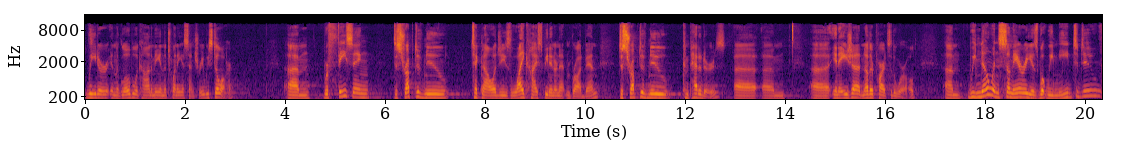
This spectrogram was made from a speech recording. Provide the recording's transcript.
leader in the global economy in the 20th century. We still are. Um, we're facing disruptive new technologies like high speed internet and broadband, disruptive new competitors uh, um, uh, in Asia and other parts of the world. Um, we know in some areas what we need to do.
